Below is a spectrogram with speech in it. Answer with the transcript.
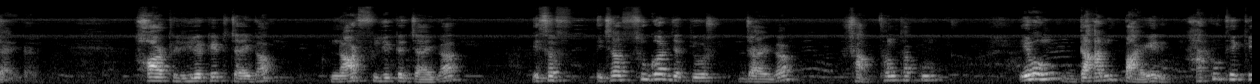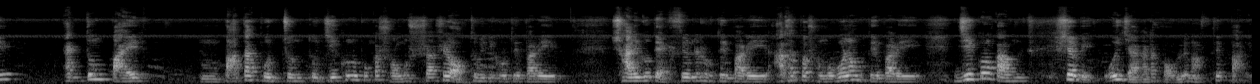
জায়গায়। হার্ট রিলেটেড জায়গা নার্ভ রিলেটেড জায়গা, এসব এছাড়া সুগার জাতীয় জায়গা, সাবধান থাকুন। এবং ডান পায়ের, হাঁটু থেকে একদম পায়ের পাতা পর্যন্ত যে কোনো প্রকার সমস্যা, সেটা অর্থনৈতিক হতে পারে শারীরগত অ্যাক্সিডেন্ট হতে পারে, আঘাত পাওয়ার সম্ভাবনা হতে পারে, যে কোনো কারণ হিসেবে ওই জায়গাটা প্রবলেম আসতে পারে।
